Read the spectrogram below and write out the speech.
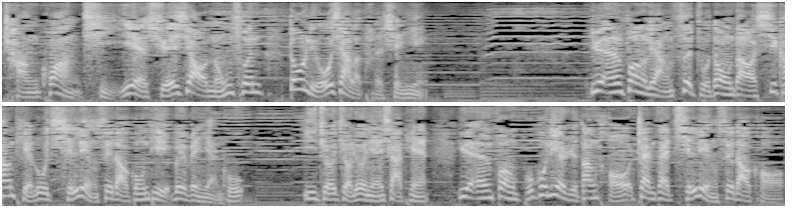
厂矿、企业、学校、农村都留下了他的身影。岳恩凤两次主动到西康铁路秦岭隧道工地慰问演出。一九九六年夏天，岳恩凤不顾烈日当头，站在秦岭隧道口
